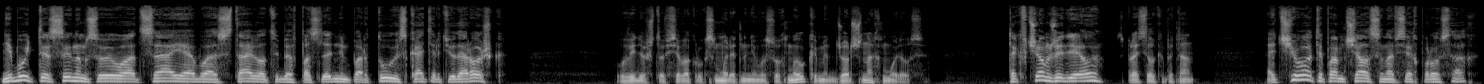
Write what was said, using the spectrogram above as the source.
«Не будь ты сыном своего отца, я бы оставил тебя в последнем порту и с катертью дорожка». Увидев, что все вокруг смотрят на него с ухмылками, Джордж нахмурился. «Так в чем же дело?» — спросил капитан. «Отчего ты помчался на всех парусах?»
